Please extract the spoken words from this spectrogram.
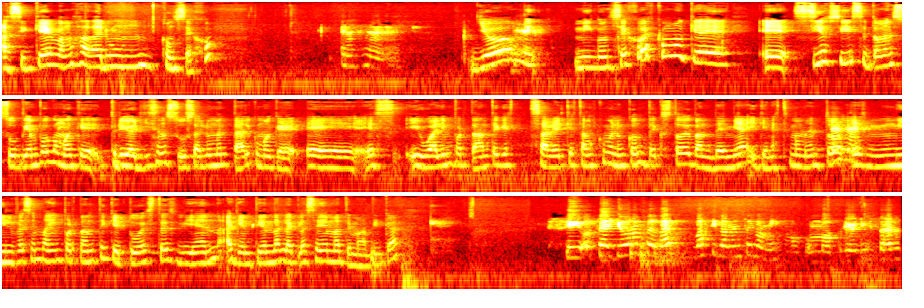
Así que vamos a dar un consejo. Yo, mi, mi consejo es como que eh, sí o sí se tomen su tiempo, como que prioricen su salud mental, como que eh, es igual importante que saber que estamos como en un contexto de pandemia y que en este momento es mil veces más importante que tú estés bien, a que entiendas la clase de matemática. Sí, o sea, yo en verdad básicamente lo mismo, como priorizar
